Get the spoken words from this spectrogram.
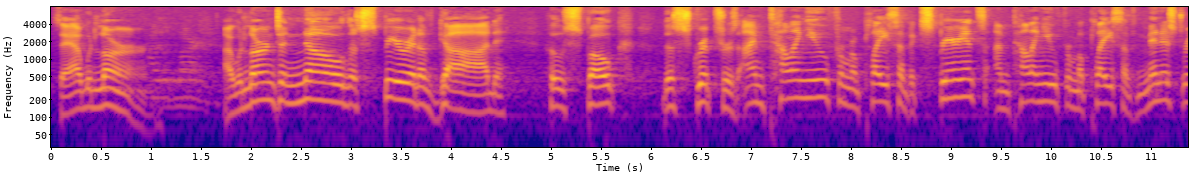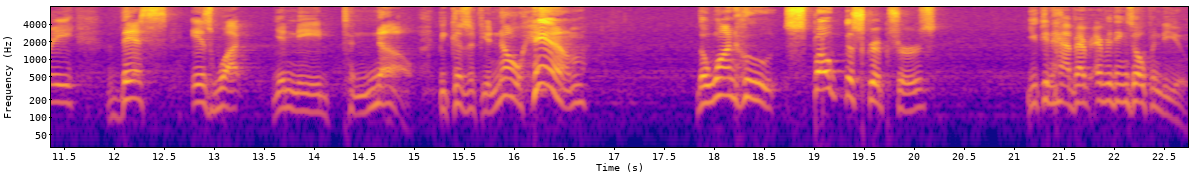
Say I would learn. I would learn. I would learn to know the Spirit of God who spoke the scriptures. I'm telling you from a place of experience. I'm telling you from a place of ministry. This is what you need to know. Because if you know him the one who spoke the scriptures you can have everything's open to you.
